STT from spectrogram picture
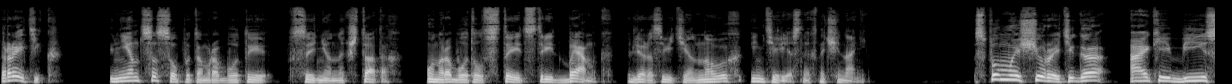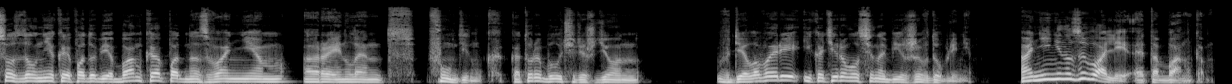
Ретик, немца с опытом работы в Соединенных Штатах. Он работал в State Street Bank для развития новых интересных начинаний. С помощью Ретига IKB создал некое подобие банка под названием Rhineland Funding, который был учрежден в Делавере и котировался на бирже в Дублине. Они не называли это банком.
